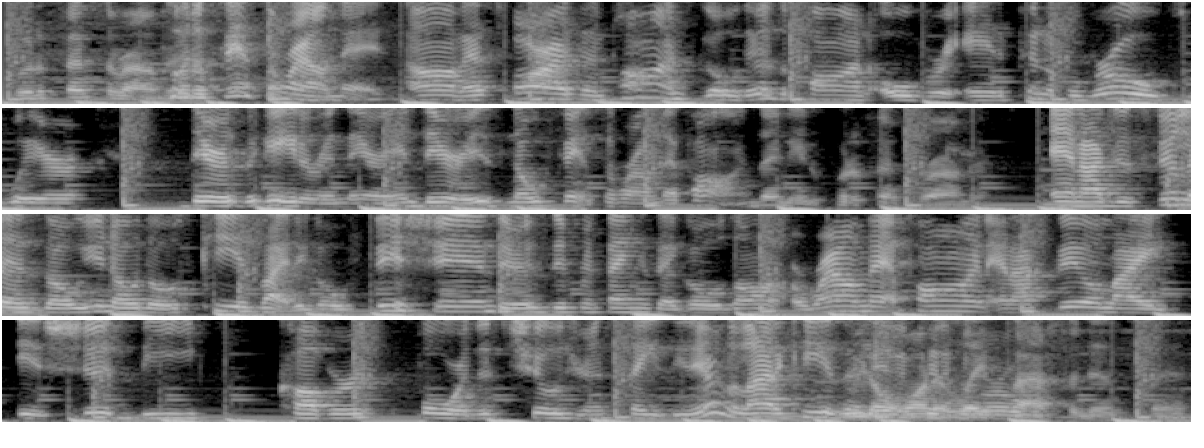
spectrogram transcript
Put a fence around Put it. a fence around that. Um, as far as in ponds go, there's a pond over in Pinnacle Groves where there's a gator in there and there is no fence around that pond. They need to put a fence around it. And I just feel as though, you know, those kids like to go fishing. There's different things that goes on around that pond. And I feel like it should be covered for the children's safety. There's a lot of kids we don't want a Lake Placid incident.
